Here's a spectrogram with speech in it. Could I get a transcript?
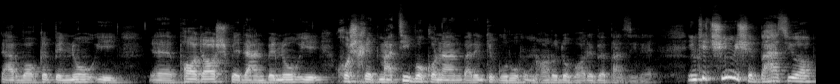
در واقع به نوعی پاداش بدن به نوعی خوشخدمتی بکنن برای اینکه گروه اونها رو دوباره بپذیره. اینکه چی میشه؟ بعضیا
